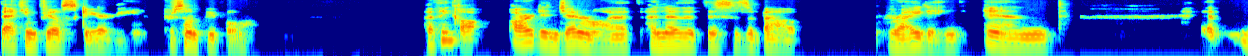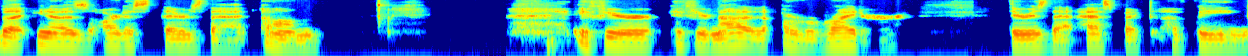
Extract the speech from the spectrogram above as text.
that can feel scary for some people. I think art in general. I, I know that this is about writing, and but you know, as artists, there's that. Um, if you're if you're not a, a writer, there is that aspect of being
